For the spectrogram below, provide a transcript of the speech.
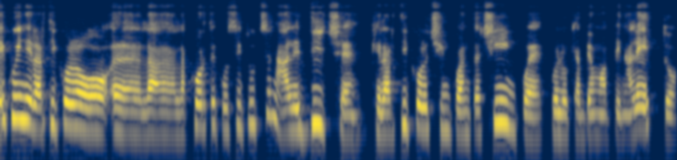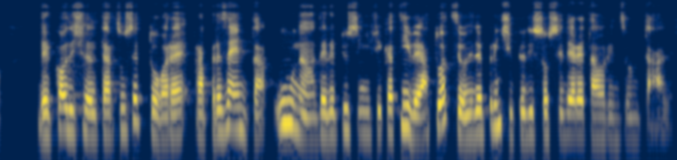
E quindi l'articolo, eh, la, la Corte Costituzionale dice che l'articolo 55, quello che abbiamo appena letto, del codice del terzo settore rappresenta una delle più significative attuazioni del principio di sussidiarietà orizzontale.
